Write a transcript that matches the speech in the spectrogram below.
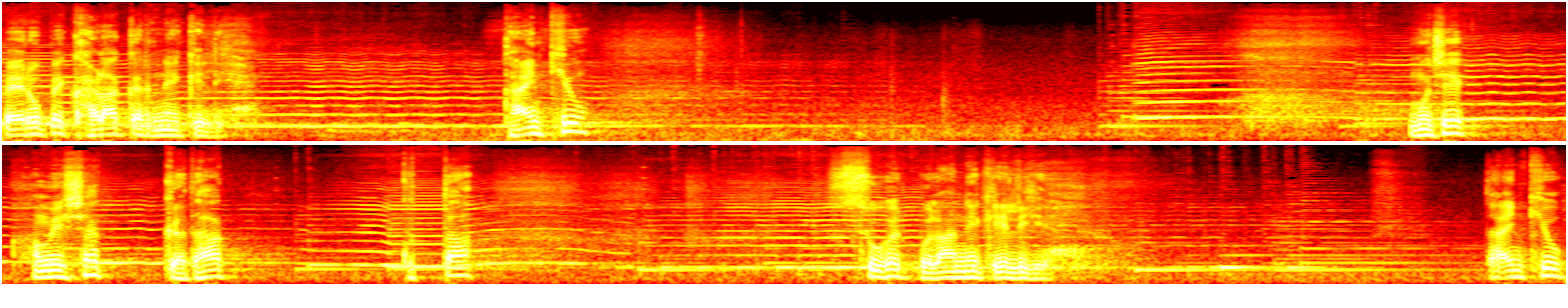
पैरों पे खड़ा करने के लिए। थैंक यू मुझे हमेशा गधा, कुत्ता सुगर बुलाने के लिए। थैंक यू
